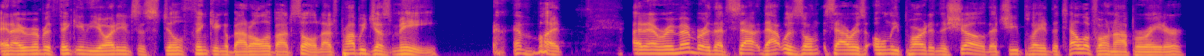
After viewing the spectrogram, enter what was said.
And I remember thinking the audience is still thinking about All About Soul. Now, it's probably just me, but and I remember that Sa- that was Sarah's only part in the show that she played the telephone operator.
